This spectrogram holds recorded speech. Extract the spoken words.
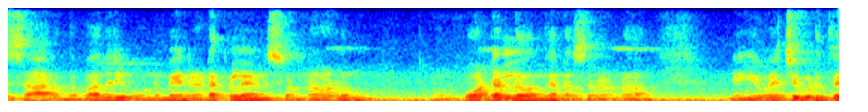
சார் இந்த மாதிரி ஒன்றுமே நடக்கலைன்னு சொன்னாலும் ஹோட்டலில் வந்து என்ன சொன்னோன்னா நீங்கள் வச்சு கொடுத்த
